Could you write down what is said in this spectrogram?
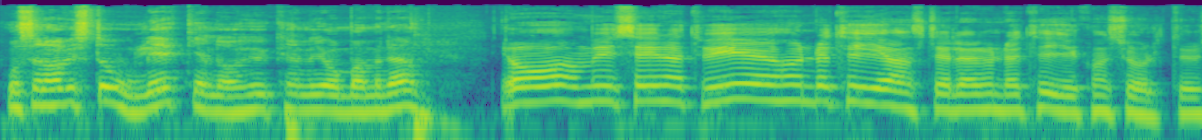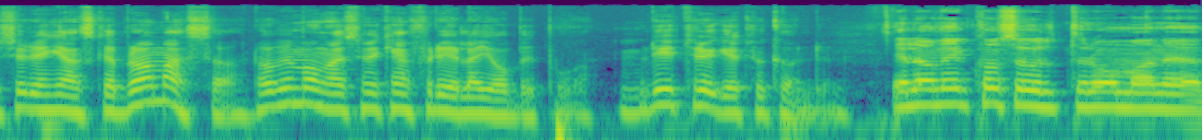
Och sen har vi storleken då, hur kan vi jobba med den? Ja, om vi säger att vi är 110 anställda, 110 konsulter, så är det en ganska bra massa. Då har vi många som vi kan fördela jobbet på. Och det är trygghet för kunden. Eller om vi är konsulter och man är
